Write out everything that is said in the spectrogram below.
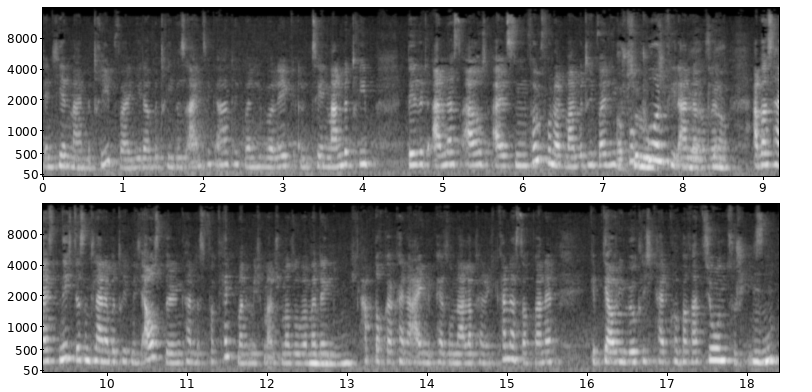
denn hier in meinem Betrieb, weil jeder Betrieb ist einzigartig, wenn ich überlege, ein 10-Mann-Betrieb, bildet anders aus als ein 500-Mann-Betrieb, weil die Absolut. Strukturen viel andere ja, sind. Aber es das heißt nicht, dass ein kleiner Betrieb nicht ausbilden kann. Das verkennt man nämlich manchmal so, wenn man mhm. denkt, ich habe doch gar keine eigene Personalabteilung, ich kann das doch gar nicht. Es gibt ja auch die Möglichkeit, Kooperationen zu schließen. Mhm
